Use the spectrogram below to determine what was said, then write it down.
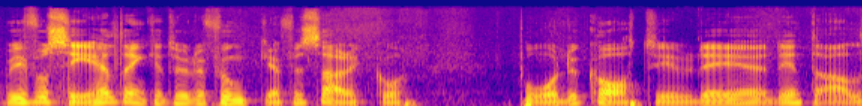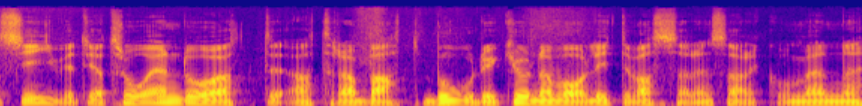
vi får se helt enkelt hur det funkar för Sarko på Ducati. Det är, det är inte alls givet. Jag tror ändå att, att Rabatt borde kunna vara lite vassare än Sarko, men eh,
